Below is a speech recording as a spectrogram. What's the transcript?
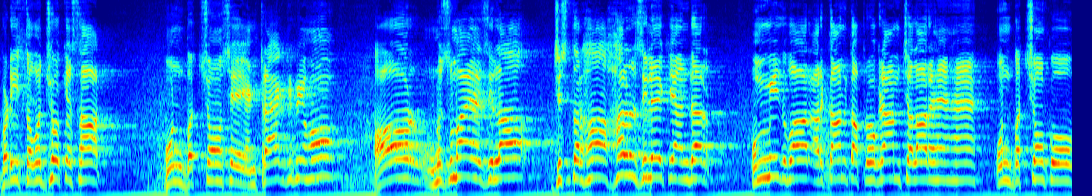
بڑی توجہ کے ساتھ ان بچوں سے انٹریکٹ بھی ہوں اور نظمہ ضلع جس طرح ہر ضلع کے اندر امیدوار ارکان کا پروگرام چلا رہے ہیں، ان بچوں کو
